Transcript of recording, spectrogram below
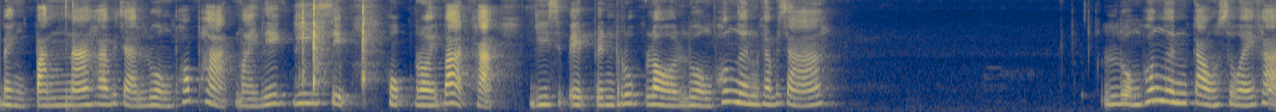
แบ่งปันนะคะพี่จ๋าหลวงพ่อผาดหมายเลข 20 600 บาทค่ะ 21 เป็นรูปหล่อหลวงพ่อเงินค่ะพี่จ๋าหลวงพ่อเงินเก่าสวยค่ะ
